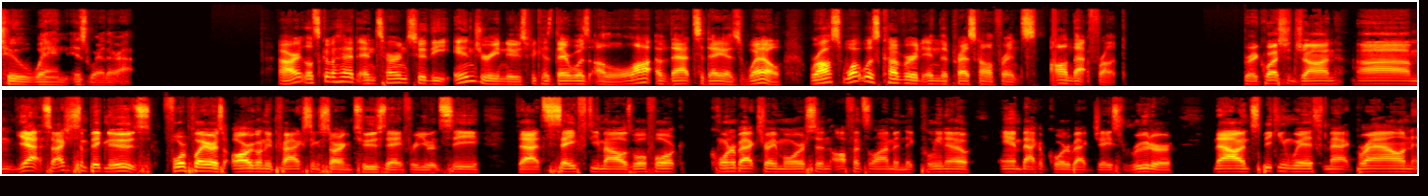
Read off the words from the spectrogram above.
to win is where they're at. All right, let's go ahead and turn to the injury news because there was a lot of that today as well. Ross, what was covered in the press conference on that front? Great question, John. Um, yeah, so actually some big news. Four players are going to be practicing starting Tuesday for UNC. That's safety Myles Wolfolk, cornerback Trey Morrison, offensive lineman Nick Polino, and backup quarterback Jace Ruder. Now, in speaking with Mack Brown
